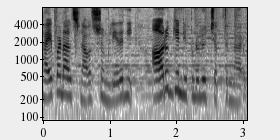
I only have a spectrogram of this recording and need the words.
భయపడాల్సిన అవసరం లేదని ఆరోగ్య నిపుణులు చెప్తున్నారు.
